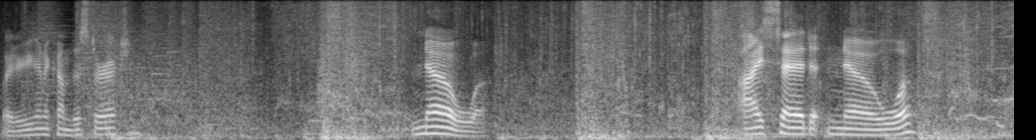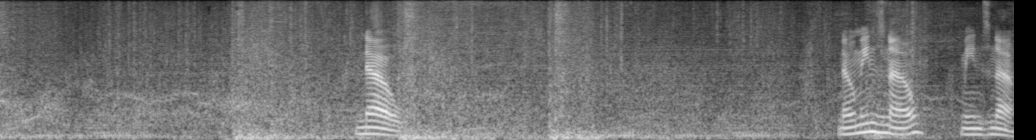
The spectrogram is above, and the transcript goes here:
Wait, are you gonna come this direction? No. I said no. No. No means no, means no.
